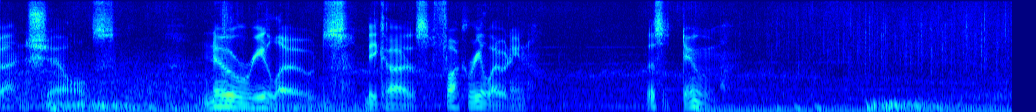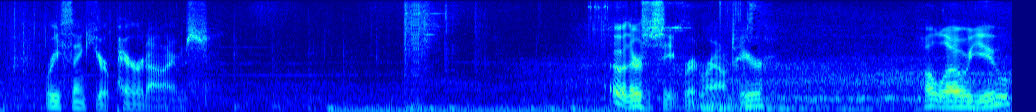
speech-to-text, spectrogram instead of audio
Shotgun shells. No reloads, because fuck reloading. This is Doom. Rethink your paradigms. Oh, there's a secret around here. Hello, you.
